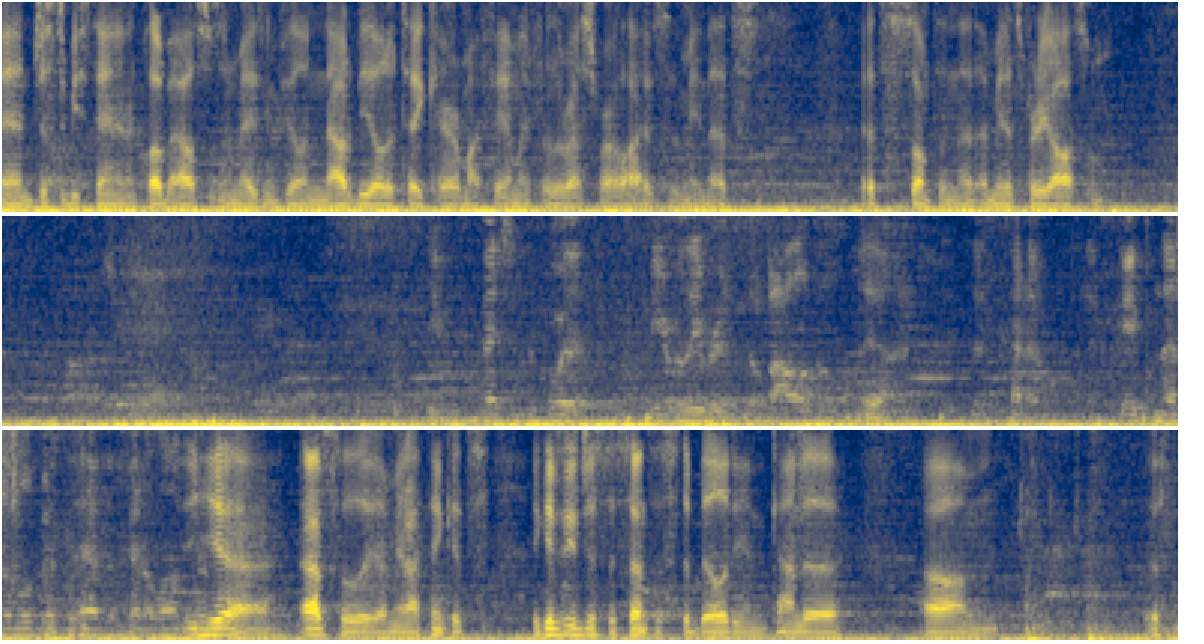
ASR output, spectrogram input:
and just to be standing in a clubhouse was an amazing feeling. Now to be able to take care of my family for the rest of our lives, I mean, that's that's something that I mean, it's pretty awesome. You mentioned before that being a reliever is. Yeah. Is this kind of an escape from that a little bit to have this kind of long? Yeah, absolutely. I mean, I think it's it gives you just a sense of stability and kind of um, if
